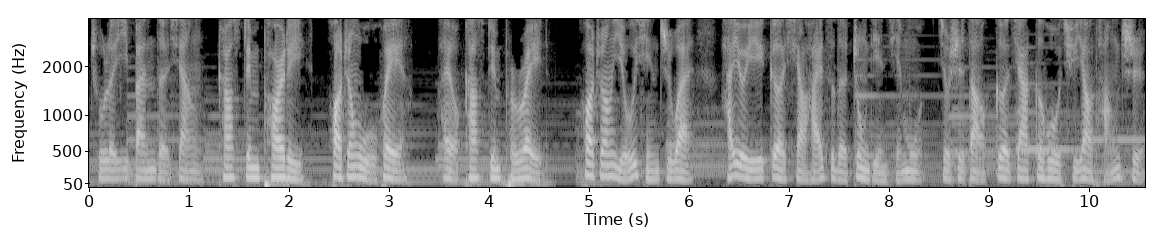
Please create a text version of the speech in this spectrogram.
除了一般的像 costume party 化妆舞会，还有 costume parade 化妆游行之外，还有一个小孩子的重点节目，就是到各家各户去要糖吃。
